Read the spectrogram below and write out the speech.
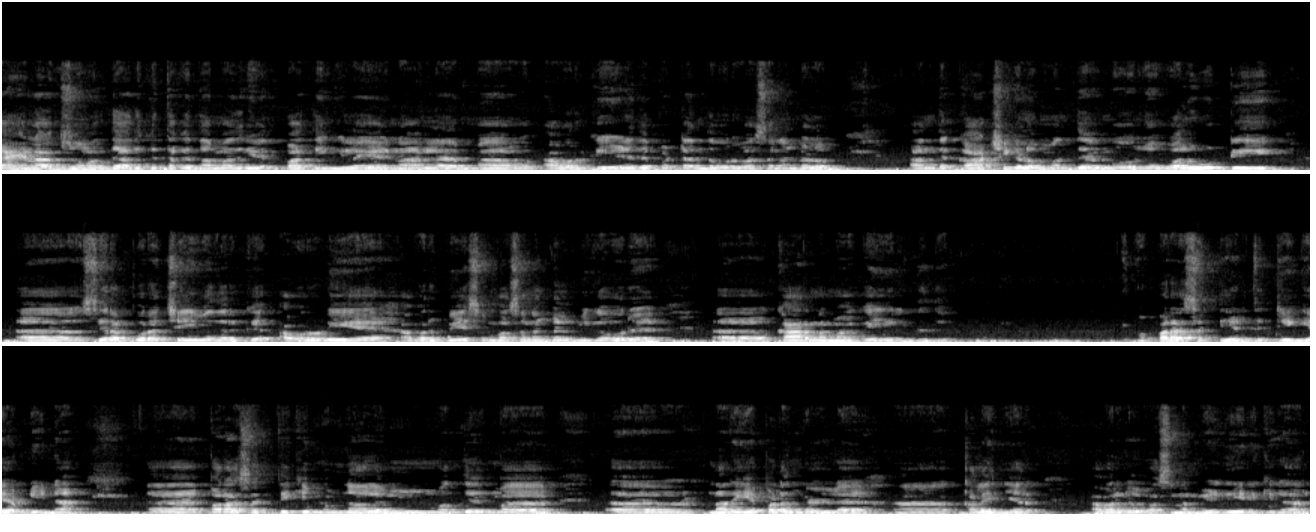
டயலாக்ஸும் வந்து அதுக்கு தகுந்த மாதிரி வந்து பார்த்தீங்களேன்னா இல்லை அவருக்கு எழுதப்பட்ட அந்த ஒரு வசனங்களும் அந்த காட்சிகளும் வந்து ஒரு வலுவூட்டி சிறப்புற செய்வதற்கு அவருடைய அவர் பேசும் வசனங்கள் மிக ஒரு காரணமாக இருந்தது. இப்போ பராசக்தி எடுத்துக்கிட்டீங்க அப்படின்னா பராசக்திக்கு முன்னாலும் வந்து ம- நிறைய படங்களில் கலைஞர் அவர்கள் வசனம் எழுதியிருக்கிறார்.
